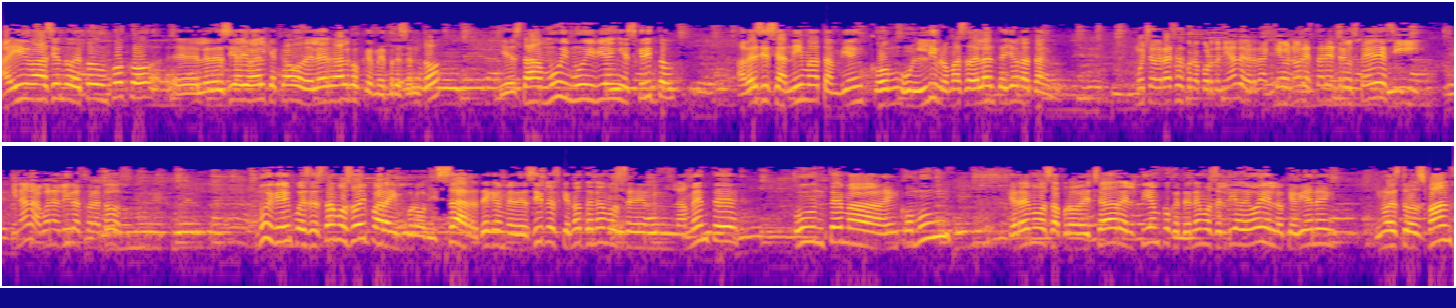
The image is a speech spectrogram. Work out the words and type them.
Ahí va haciendo de todo un poco. Eh, le decía yo a él que acabo de leer algo que me presentó y está muy, muy bien escrito. A ver si se anima también con un libro más adelante, Jonathan. Muchas gracias por la oportunidad, de verdad, qué honor estar entre ustedes y, y nada, buenas vidas para todos. Muy bien, pues estamos hoy para improvisar. Déjenme decirles que no tenemos en la mente un tema en común. Queremos aprovechar el tiempo que tenemos el día de hoy en lo que vienen nuestros fans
